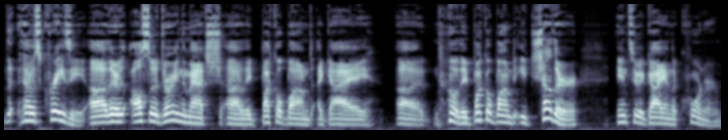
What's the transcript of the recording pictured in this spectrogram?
that was crazy. Uh, there also during the match, uh, they buckle bombed a guy uh, no, they buckle bombed each other into a guy in the corner.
